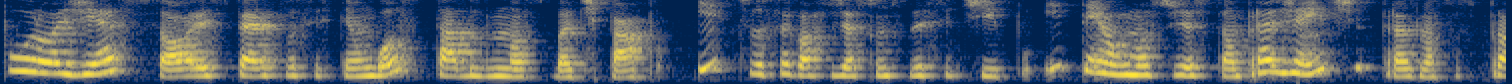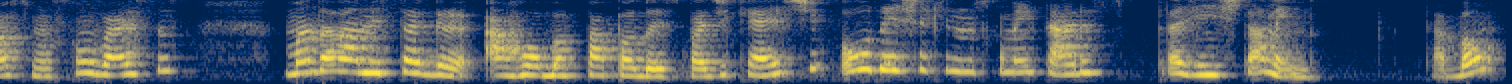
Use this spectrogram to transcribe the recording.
Por hoje é só, eu espero que vocês tenham gostado do nosso bate-papo. E se você gosta de assuntos desse tipo e tem alguma sugestão pra gente, para as nossas próximas conversas, manda lá no Instagram, papa2podcast, ou deixa aqui nos comentários pra gente estar tá lendo, tá bom?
